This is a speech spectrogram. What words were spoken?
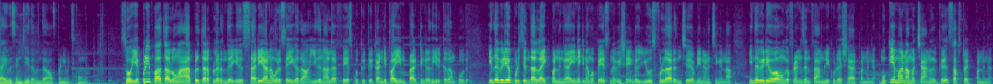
தயவு செஞ்சு இதை வந்து ஆஃப் பண்ணி வச்சுக்கோங்க. ஸோ எப்படி பார்த்தாலும் ஆப்பிள் தரப்புலேருந்து இது சரியான ஒரு செய்கை தான் இதனால் ஃபேஸ்புக்கு கண்டிப்பாக இம்பேக்ட்டுங்கிறது இருக்க தான் போகுது. இந்த வீடியோ பிடிச்சிருந்தா லைக் பண்ணுங்கள் இன்றைக்கி நம்ம பேசின விஷயங்கள் யூஸ்ஃபுல்லாக இருந்துச்சு அப்படின்னு நினச்சிங்கன்னா இந்த வீடியோவை உங்கள் ஃப்ரெண்ட்ஸ் அண்ட் ஃபேமிலி கூட ஷேர் பண்ணுங்கள் முக்கியமாக நம்ம சேனலுக்கு சப்ஸ்கிரைப் பண்ணுங்கள்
